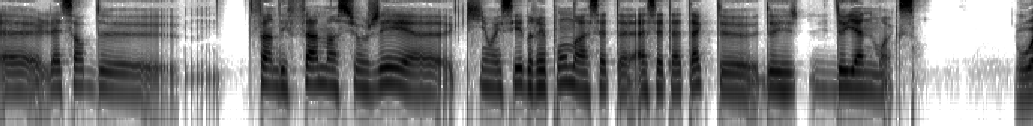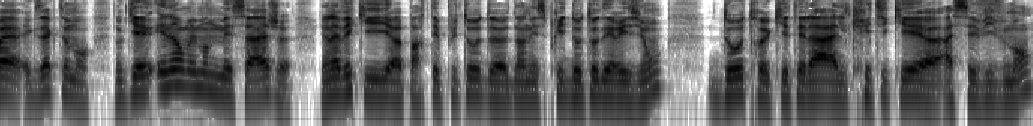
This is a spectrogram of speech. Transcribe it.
la sorte de enfin des femmes insurgées euh, qui ont essayé de répondre à cette à cette attaque de de, de Yann Moix. Ouais, exactement. Donc il y a eu énormément de messages. Il y en avait qui euh, partaient plutôt d'un esprit d'autodérision, d'autres qui étaient là à le critiquer euh, assez vivement.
